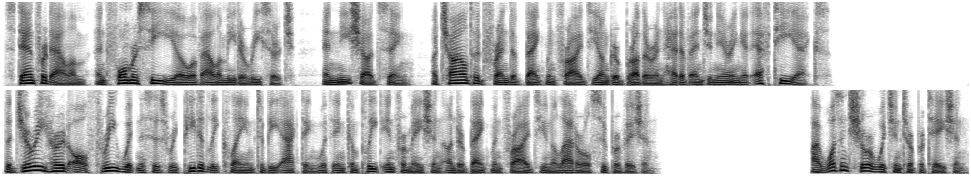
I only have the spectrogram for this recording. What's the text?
Stanford alum and former CEO of Alameda Research, and Nishad Singh, a childhood friend of Bankman Fried's younger brother and head of engineering at FTX. The jury heard all three witnesses repeatedly claim to be acting with incomplete information under Bankman Fried's unilateral supervision. I wasn't sure which interpretation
